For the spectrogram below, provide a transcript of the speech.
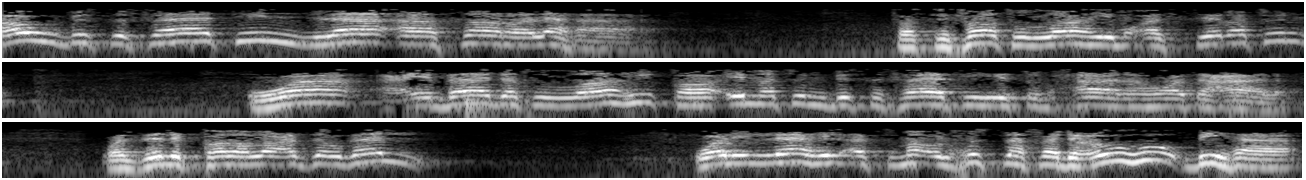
أو بصفات لا آثار لها. فصفات الله مؤثرة وعبادة الله قائمة بصفاته سبحانه وتعالى. ولذلك قال الله عز وجل ولله الأسماء الحسنى فادعوه بها.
